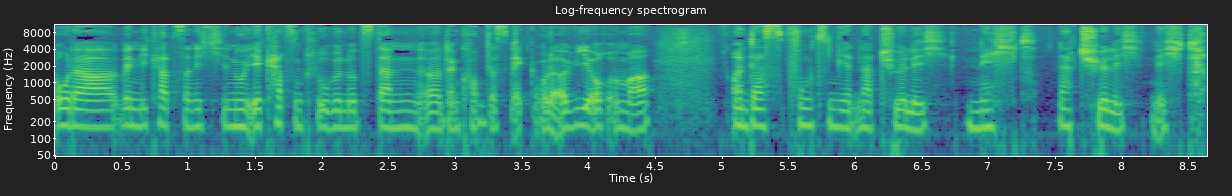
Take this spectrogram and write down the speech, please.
Oder wenn die Katze nicht nur ihr Katzenklo benutzt, dann, äh, dann kommt es weg oder wie auch immer. Und das funktioniert natürlich nicht. Natürlich nicht.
